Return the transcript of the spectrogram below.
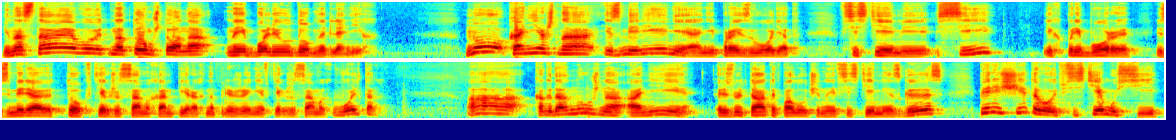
и настаивают на том, что она наиболее удобна для них. Но, конечно, измерения они производят в системе Си, их приборы измеряют ток в тех же самых амперах, напряжение в тех же самых вольтах. А когда нужно, они результаты, полученные в системе СГС, пересчитывают в систему Си.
